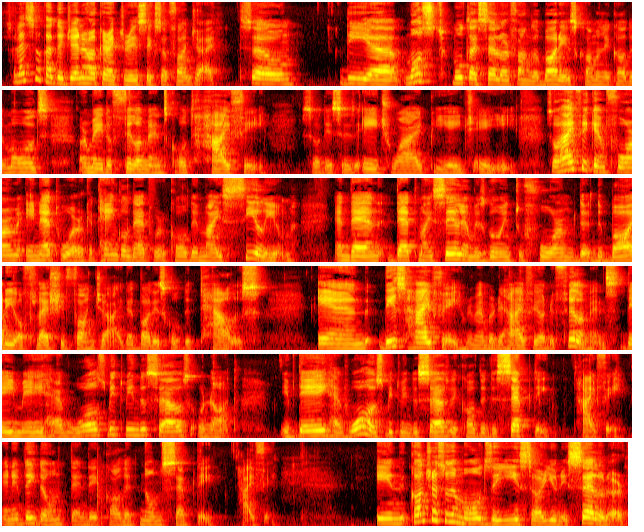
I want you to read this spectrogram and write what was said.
So let's look at the general characteristics of fungi. So the uh, most multicellular fungal bodies, commonly called the molds, are made of filaments called hyphae. So this is HYPHAE. So hyphae can form a network, a tangled network called a mycelium. And then that mycelium is going to form the, the body of fleshy fungi. That body is called the thallus. And this hyphae, remember the hyphae are the filaments, they may have walls between the cells or not. If they have walls between the cells, we call it the septate hyphae. And if they don't, then they call it non-septate hyphae. In contrast to the molds, the yeasts are unicellular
